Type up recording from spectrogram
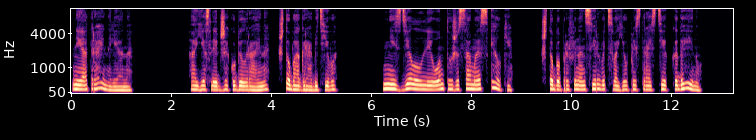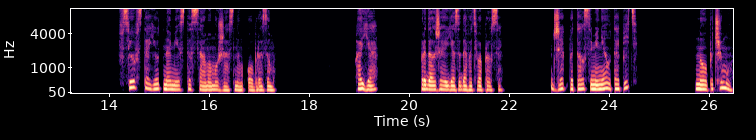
не от Райана ли она. А если Джек убил Райана, чтобы ограбить его, не сделал ли он то же самое с Элки, чтобы профинансировать свое пристрастие к кадеину? Все встает на место самым ужасным образом. А я? Продолжаю я задавать вопросы. Джек пытался меня утопить? Но почему?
